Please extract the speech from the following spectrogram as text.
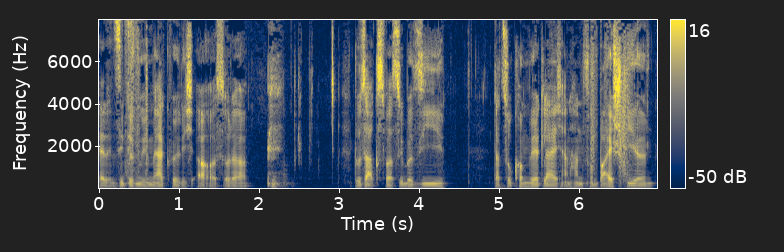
er sieht irgendwie merkwürdig aus oder du sagst was über sie. Dazu kommen wir gleich anhand von Beispielen.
